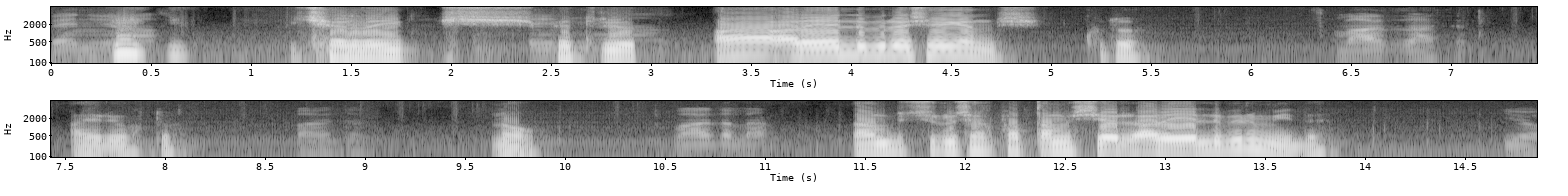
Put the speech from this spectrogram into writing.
Ben ya. İçerideymiş ben Patriot. ya. Aa araya 50 lira şey gelmiş. Kutu. Vardı zaten. Hayır yoktu. Vardı. No. Vardı lan. Lan bir sürü uçak patlamış yer araya 51 miydi? Yo.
